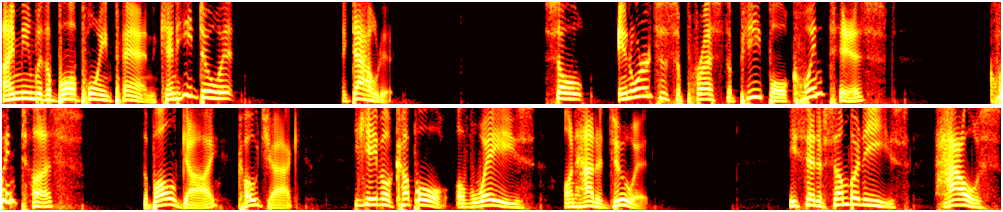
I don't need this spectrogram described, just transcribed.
I mean with a ballpoint pen. Can he do it? I doubt it. So, in order to suppress the people, Quintus, Quintus, the bald guy, Kojak, he gave a couple of ways on how to do it. He said if somebody's house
